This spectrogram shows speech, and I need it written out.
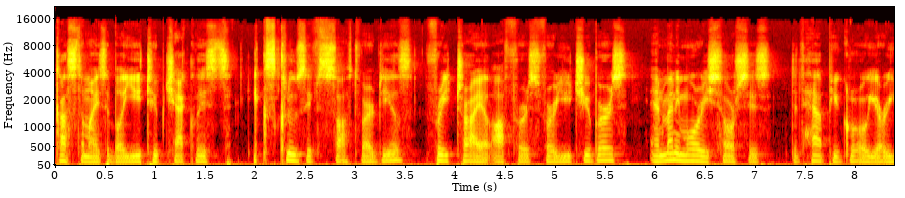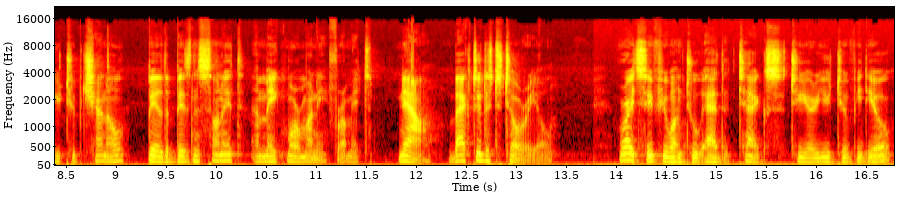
customizable YouTube checklists, exclusive software deals, free trial offers for YouTubers, and many more resources that help you grow your YouTube channel, build a business on it, and make more money from it. Now, back to the tutorial. Right, so if you want to add tags to your YouTube video,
